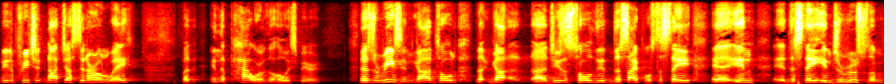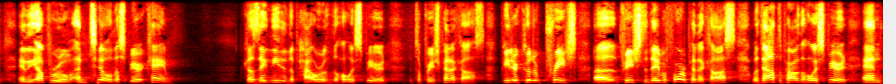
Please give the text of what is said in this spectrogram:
We need to preach it not just in our own way, but in the power of the Holy Spirit. There's a reason God told that God, uh, Jesus told the disciples to stay uh, in uh, to stay in Jerusalem in the upper room until the Spirit came because they needed the power of the Holy Spirit to preach Pentecost. Peter could have preached, uh, preached the day before Pentecost without the power of the Holy Spirit and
